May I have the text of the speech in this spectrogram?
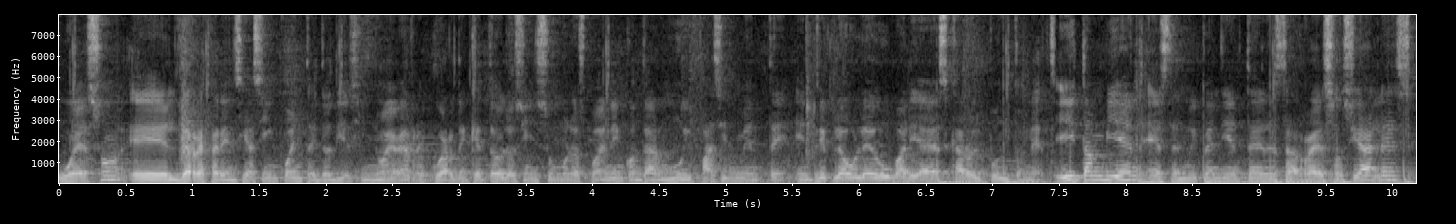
hueso, el de referencia 5219. Recuerden que todos los insumos los pueden encontrar muy fácilmente en www.variedadescarol.net. Y también estén muy pendientes de nuestras redes sociales,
